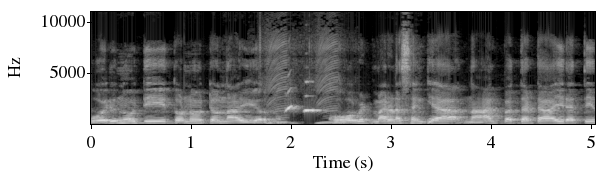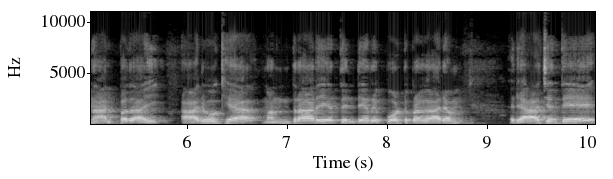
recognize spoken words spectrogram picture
ഒരുന്നൂറ്റി തൊണ്ണൂറ്റൊന്നായി ഉയർന്നു. കോവിഡ് മരണസംഖ്യ നാൽപ്പത്തെട്ടായിരത്തി നാൽപ്പതായി. ആരോഗ്യ മന്ത്രാലയത്തിന്റെ റിപ്പോർട്ട് പ്രകാരം രാജ്യത്തെ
